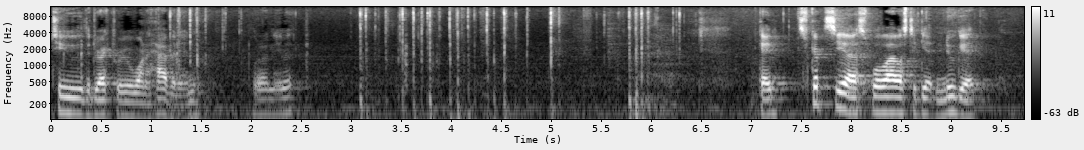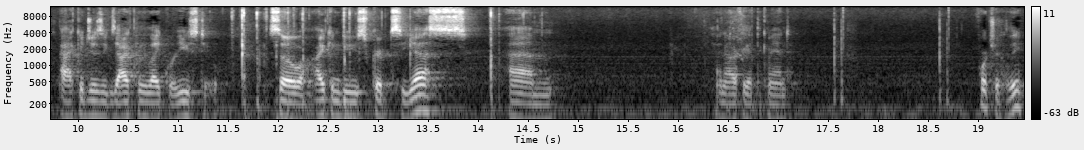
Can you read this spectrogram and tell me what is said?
to the directory we want to have it in, what do I name it? Okay, script CS will allow us to get NuGet packages exactly like we're used to. So I can do script CS, um, and now I forget the command. Fortunately.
